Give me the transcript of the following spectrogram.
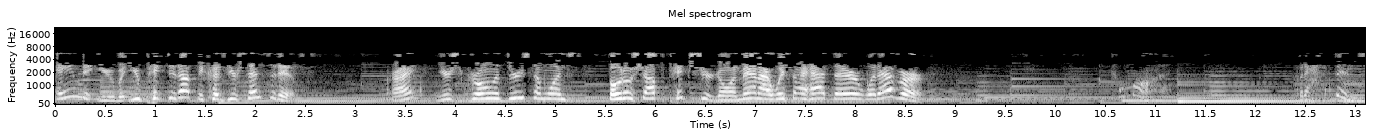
aimed at you, but you picked it up because you're sensitive. Right? You're scrolling through someone's photoshopped picture going, man, I wish I had their whatever. Come on. But it happens.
